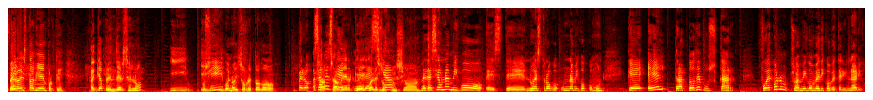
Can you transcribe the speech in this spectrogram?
pero está bien porque hay que aprendérselo y, pues y, bueno, y sobre todo pero sabes saber qué, cuál es su función. Me decía un amigo, este, nuestro, un amigo común, que él trató de buscar, fue con su amigo médico veterinario,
